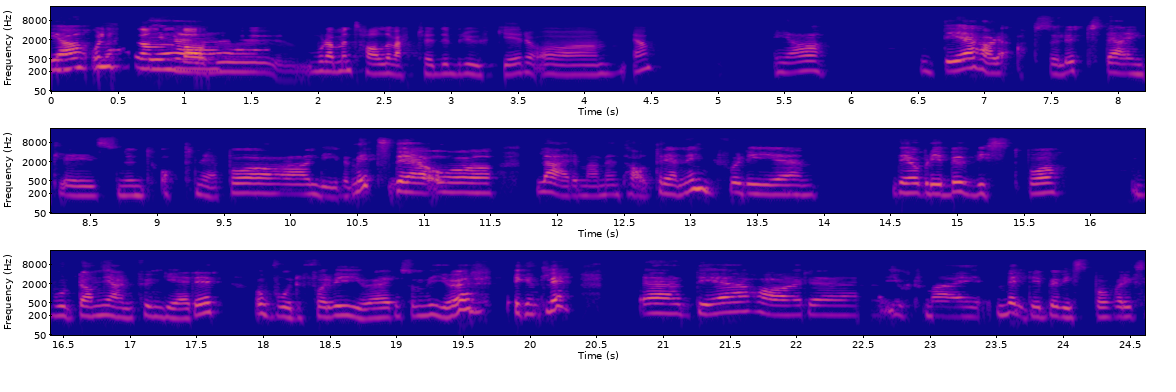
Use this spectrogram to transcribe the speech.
Ja, og litt sånn du, hvordan mentale verktøy du bruker og ja. Ja, det har det absolutt. Det har egentlig snudd opp ned på livet mitt. Det å lære meg mental trening. Fordi eh, det å bli bevisst på hvordan hjernen fungerer, og hvorfor vi gjør som vi gjør, egentlig, eh, det har eh, gjort meg veldig bevisst på f.eks.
